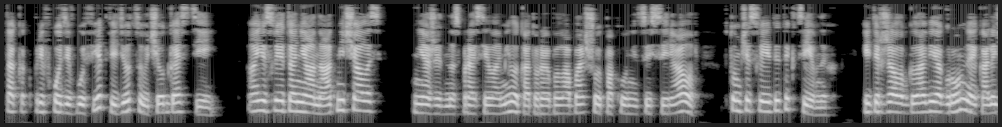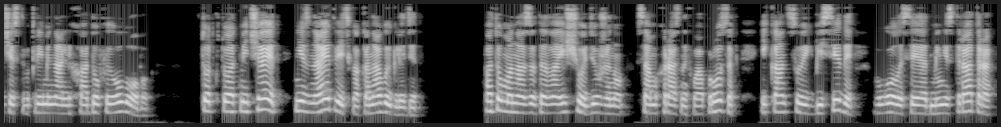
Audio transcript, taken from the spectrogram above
так как при входе в буфет ведется учет гостей. А если это не она отмечалась? Неожиданно спросила Мила, которая была большой поклонницей сериалов, в том числе и детективных, и держала в голове огромное количество криминальных ходов и уловок. Тот, кто отмечает, не знает ведь, как она выглядит. Потом она задала еще дюжину самых разных вопросов, и к концу их беседы в голосе администратора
